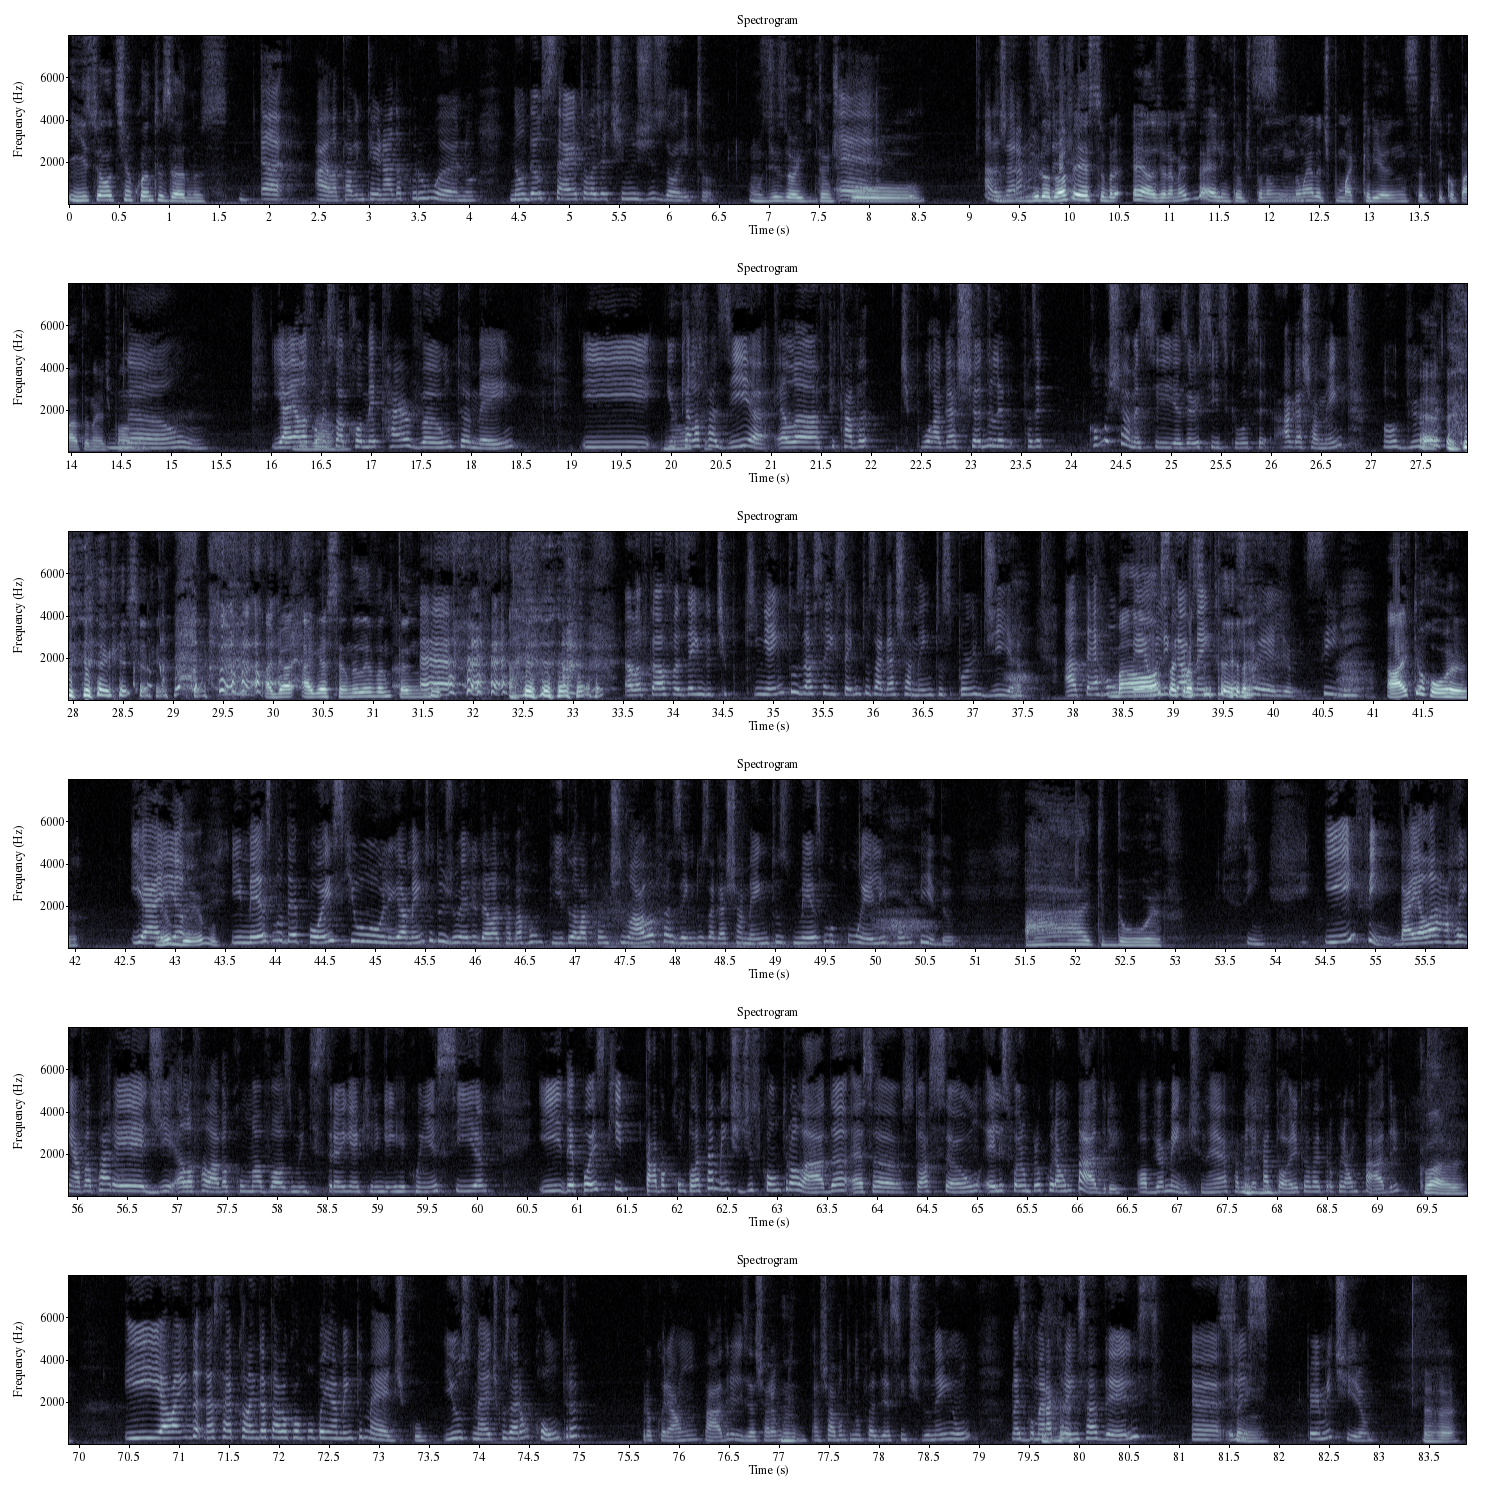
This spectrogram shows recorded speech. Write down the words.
E isso ela tinha quantos anos? Ah, ela tava internada por um ano. Não deu certo, ela já tinha uns 18. Uns 18, então, tipo... Ah, Ela já era mais Virou do velha. avesso. bra- É, ela já era mais velha, então, tipo, não, Sim. não era, tipo, uma criança psicopata, né? Tipo, não- Não. E aí ela Bizarro. começou a comer carvão também. E, e o que ela fazia, ela ficava, tipo, agachando e fazer, Como chama esse exercício que você. Agachamento? Óbvio. É. Aga- agachando e levantando. É. Ela ficava fazendo tipo 500 a 600 agachamentos por dia. Até romper Nossa, o ligamento do joelho. Sim. Ai, que horror. E aí, ela- e mesmo depois que o ligamento do joelho dela estava rompido, ela continuava fazendo os agachamentos, mesmo com ele rompido. Ai, que dor. Sim. E enfim, daí ela arranhava a parede, ela falava com uma voz muito estranha que ninguém reconhecia. E depois que estava completamente descontrolada essa situação, eles foram procurar um padre, obviamente, né? A família católica vai procurar um padre. Claro. E ela ainda, nessa época, ela ainda estava com acompanhamento médico. E os médicos eram contra procurar um padre, eles acharam, achavam que não fazia sentido nenhum. Mas como era a crença deles, é, eles permitiram. Aham.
